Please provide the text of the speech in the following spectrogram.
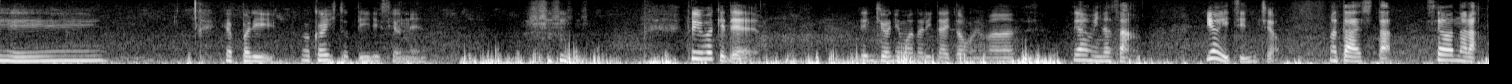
へえやっぱり若い人っていいですよね。というわけで勉強に戻りたいと思います。では皆さん良い一日を。また明日。さようなら。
